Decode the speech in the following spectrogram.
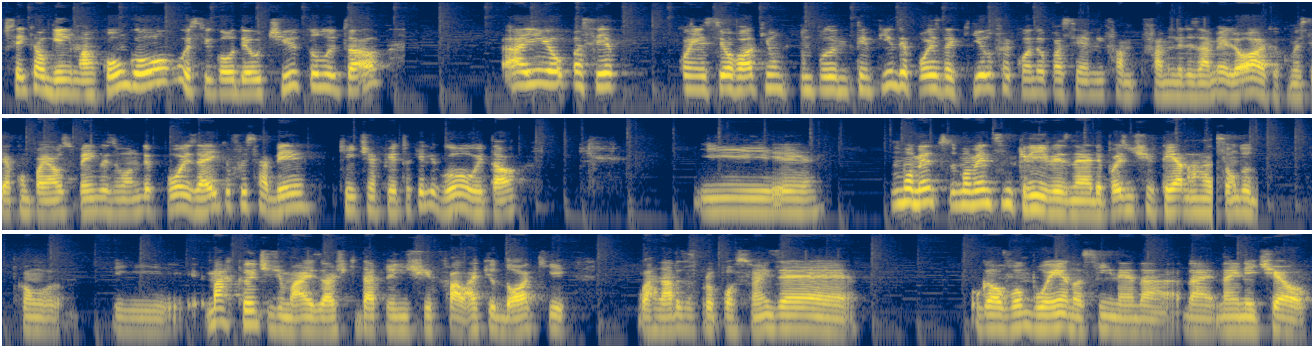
sei que alguém marcou um gol, esse gol deu o título e tal. Aí eu passei a conhecer o rock um, um, tempinho depois daquilo, foi quando eu passei a me familiarizar melhor, que eu comecei a acompanhar os Penguins um ano depois, aí que eu fui saber quem tinha feito aquele gol e tal. E momentos, momentos incríveis, né? Depois a gente tem a narração do como e marcante demais. Eu acho que dá pra gente falar que o Doc, guardado as proporções, é o Galvão Bueno, assim, né, da, da, na NHL.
